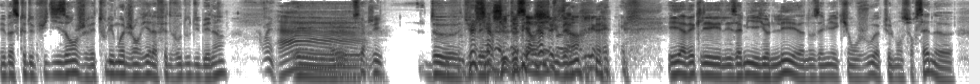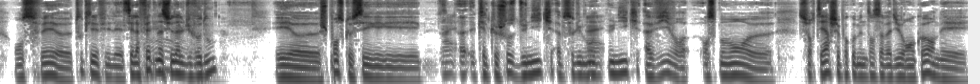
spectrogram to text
mais parce que depuis dix ans je vais tous les mois de janvier à la fête vaudou du Bénin Ah. Et- Euh, Sergi. de du De Bénin, Sergi de- de du Bénin, Sergi de du Bénin. Sergi. Et avec les, les amis Yonlé, euh, nos amis avec qui on joue actuellement sur scène, euh, on se fait euh, toutes les, les- c'est la fête nationale du vaudou. Et euh, je pense que c'est Ouais. euh, quelque chose d'unique, absolument Ouais. unique à vivre en ce moment euh, sur Terre. Je sais pas combien de temps ça va durer encore, mais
